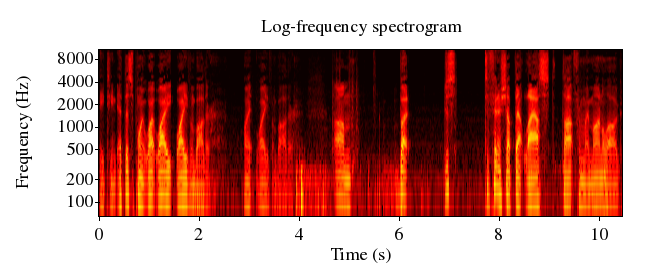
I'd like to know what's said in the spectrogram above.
18. At this point, why why why even bother? Why why even bother? Um, but just to finish up that last thought from my monologue,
